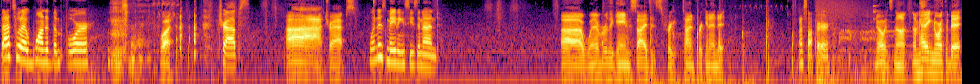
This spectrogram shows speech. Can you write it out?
That's what I wanted them for. What? Traps. Ah, traps. When does mating season end? Uh, whenever the game decides it's frick- time to frickin' end it. That's not fair. No, it's not. I'm heading north a bit.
